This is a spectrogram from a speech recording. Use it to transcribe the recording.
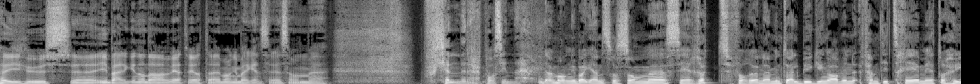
høyhus eh, i Bergen, og da vet vi at det er mange bergensere som eh, kjenner på sinnet. Det er mange bergensere som eh, ser rødt for en eventuell bygging av en 53 meter høy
